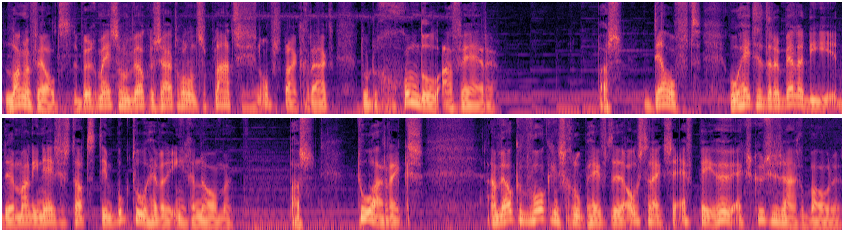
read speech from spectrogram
Langeveld. De burgemeester van welke Zuid-Hollandse plaats is in opspraak geraakt door de gondelaffaire? Pas. Delft. Hoe heten de rebellen die de Malinese stad Timbuktu hebben ingenomen? Pas. Tuaregs. Aan welke bevolkingsgroep heeft de Oostenrijkse FPE excuses aangeboden?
